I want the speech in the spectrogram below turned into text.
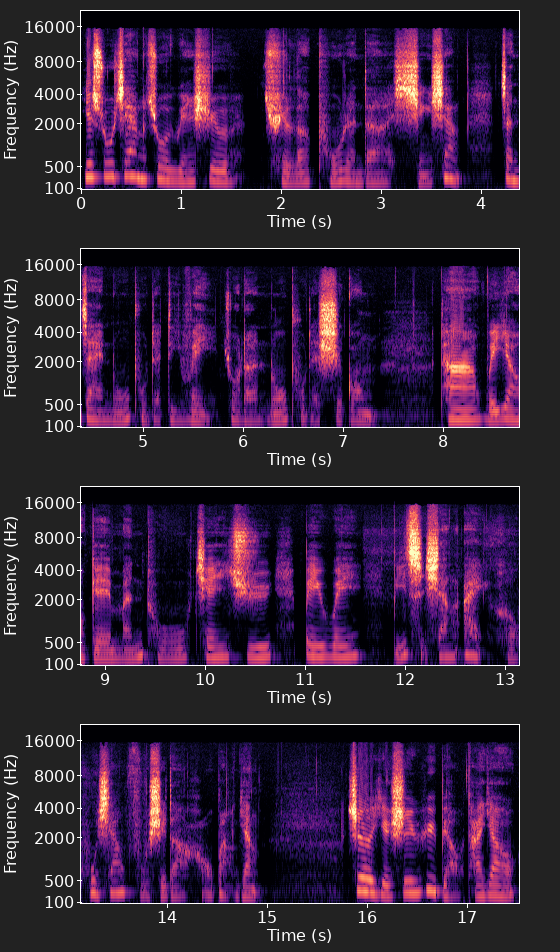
耶稣这样做，原是取了仆人的形象，站在奴仆的地位，做了奴仆的施工。他为要给门徒谦虚、卑微、彼此相爱和互相服侍的好榜样。这也是预表他要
